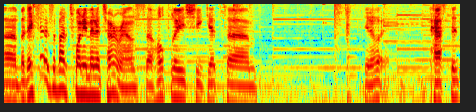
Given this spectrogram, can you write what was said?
Uh, but they said it's about a 20 minute turnaround, so hopefully she gets, um, you know, past it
